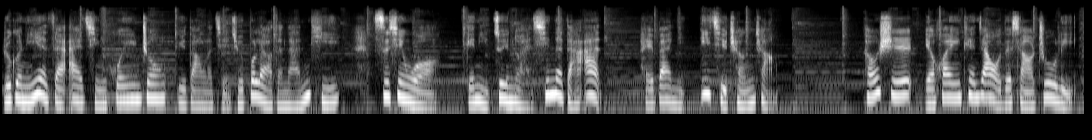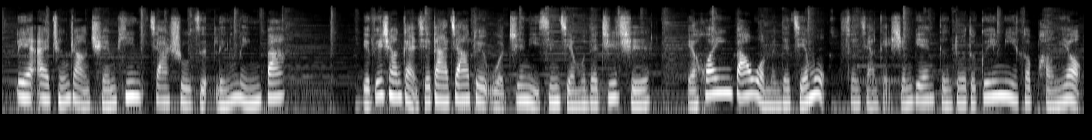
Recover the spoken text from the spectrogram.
如果你也在爱情婚姻中遇到了解决不了的难题，私信我，给你最暖心的答案，陪伴你一起成长。同时，也欢迎添加我的小助理“恋爱成长全拼”加数字零零八。也非常感谢大家对我知你心节目的支持，也欢迎把我们的节目分享给身边更多的闺蜜和朋友。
